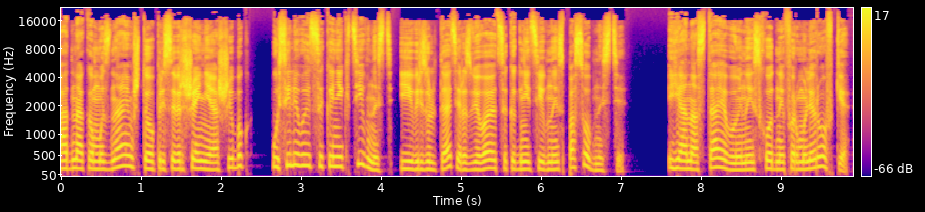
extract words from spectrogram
Однако мы знаем, что при совершении ошибок усиливается коннективность, и в результате развиваются когнитивные способности. Я настаиваю на исходной формулировке,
